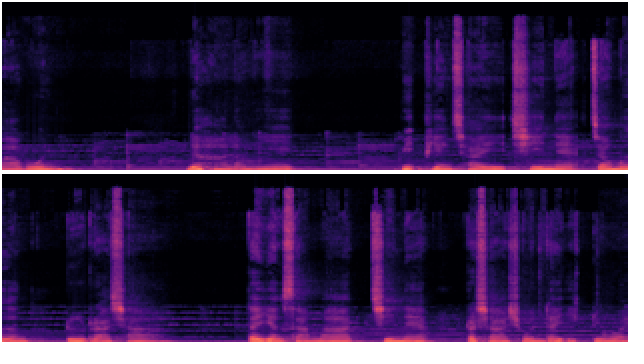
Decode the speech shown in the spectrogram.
ว้าวุ่น เนื้อหาเหล่านี้ มิเพียงใช้ชี้แนะเจ้าเมืองหรือราชา แต่ยังสามารถชี้แนะประชาชนได้อีกด้วย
